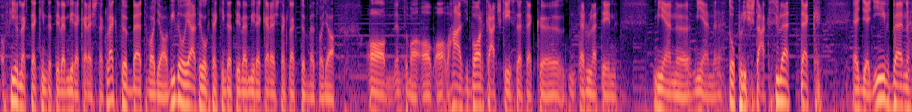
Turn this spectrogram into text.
a filmek tekintetében mire kerestek legtöbbet, vagy a videójátékok tekintetében mire kerestek legtöbbet, vagy a, a nem tudom, a, a, házi barkácskészletek területén milyen, milyen toplisták születtek egy-egy évben,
